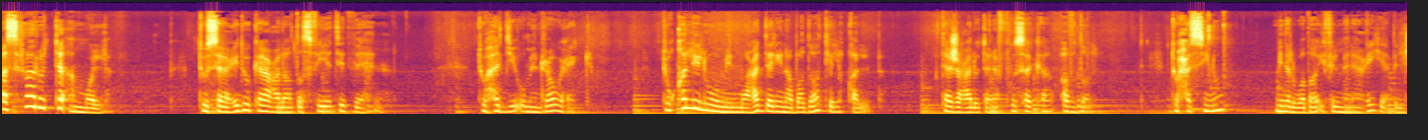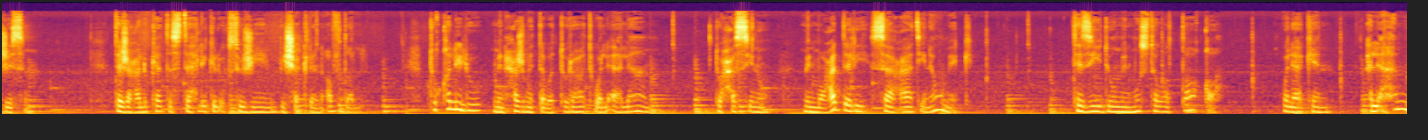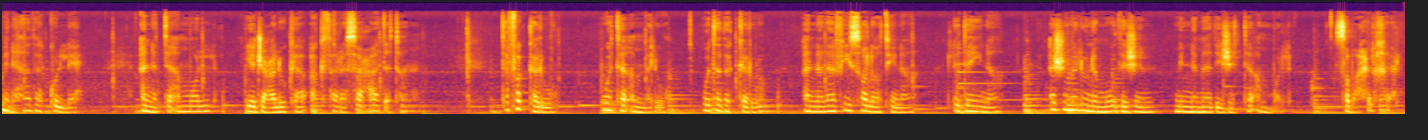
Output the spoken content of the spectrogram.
أسرار التأمل. تساعدك على تصفية الذهن. تهدئ من روعك. تقلل من معدل نبضات القلب. تجعل تنفسك أفضل. تحسن من الوظائف المناعية بالجسم. تجعلك تستهلك الأكسجين بشكل أفضل. تقلل من حجم التوترات والآلام. تحسن من معدل ساعات نومك. تزيد من مستوى الطاقة ولكن الأهم من هذا كله أن التأمل يجعلك أكثر سعادة. تفكروا وتأملوا وتذكروا أننا في صلاتنا لدينا أجمل نموذج من نماذج التأمل. صباح الخير.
